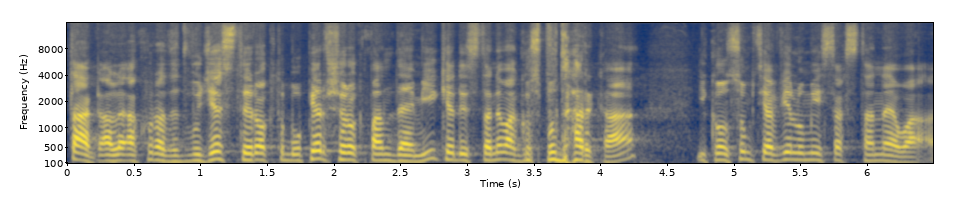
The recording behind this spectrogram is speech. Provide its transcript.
Tak, ale akurat 20 rok to był pierwszy rok pandemii, kiedy stanęła gospodarka i konsumpcja w wielu miejscach stanęła.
